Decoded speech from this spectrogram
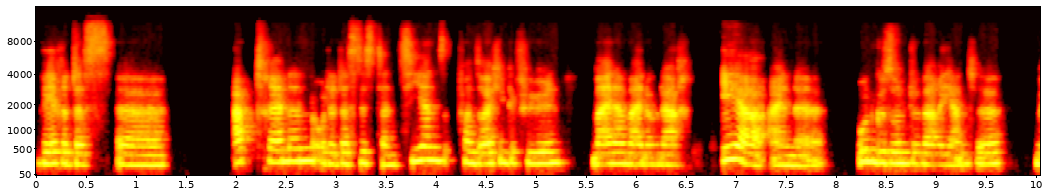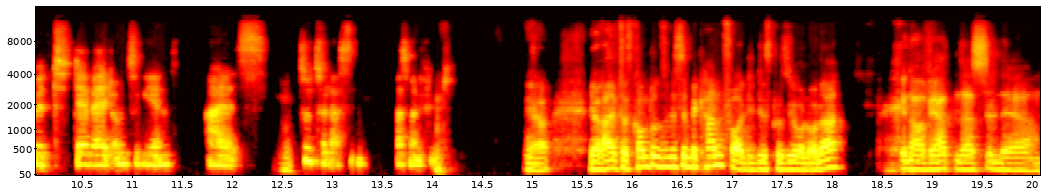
wäre das äh, Abtrennen oder das Distanzieren von solchen Gefühlen meiner Meinung nach eher eine ungesunde Variante, mit der Welt umzugehen, als hm. zuzulassen, was man fühlt. Ja. ja, Ralf, das kommt uns ein bisschen bekannt vor, die Diskussion, oder? Genau, wir hatten das in der,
